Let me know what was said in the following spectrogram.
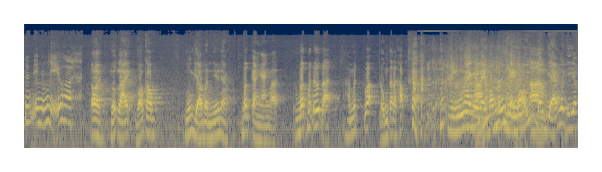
tin em nhũng nhẽo thôi. Rồi ngược lại võ công. Muốn vợ mình như thế nào? Bớt cằn nhằn lại. Bớt mít ướt lại. Hơi mít quá đụng tới là khóc. Mất rượu hai người này hả? mong muốn thay đổi À. đơn giản quá chị dân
